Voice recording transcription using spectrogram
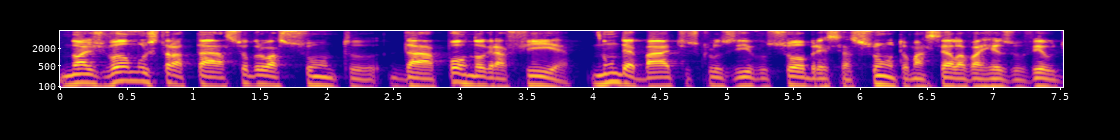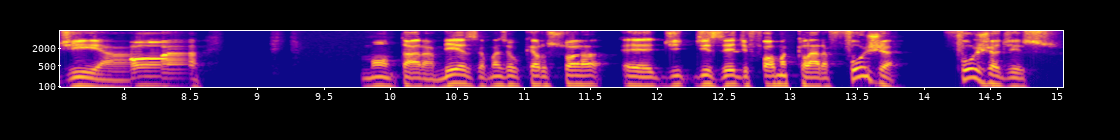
Nós vamos tratar sobre o assunto da pornografia num debate exclusivo sobre esse assunto. Marcela vai resolver o dia, a hora, montar a mesa, mas eu quero só é, de, dizer de forma clara: fuja, fuja disso.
